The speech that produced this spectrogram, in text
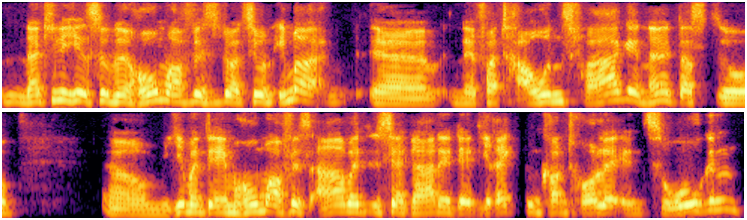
natürlich ist so eine Homeoffice-Situation immer äh, eine Vertrauensfrage, ne? dass du ähm, jemand, der im Homeoffice arbeitet, ist ja gerade der direkten Kontrolle entzogen.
